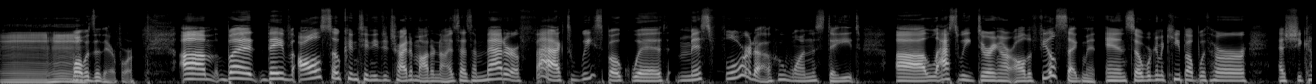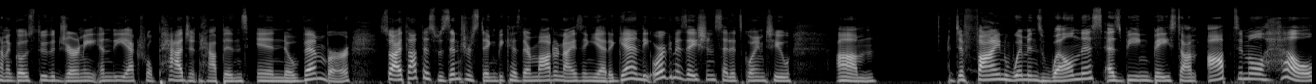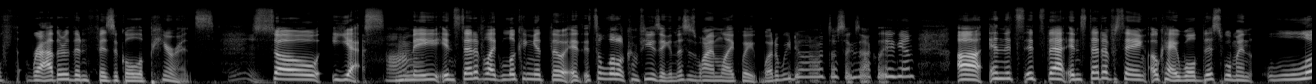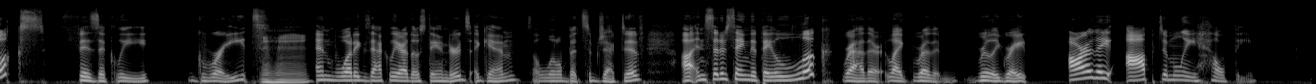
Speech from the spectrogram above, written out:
What was it there for? Um, but they've also continued to try to modernize. As a matter of fact, we spoke with Miss Florida, who won the state uh, last week during our All the Feels segment. And so we're going to keep up with her as she kind of goes through the journey, and the actual pageant happens in November. So I thought this was interesting because they're modernizing yet again. The organization said it's going to. Um, define women's wellness as being based on optimal health rather than physical appearance. So, yes, may instead of like looking at the it, it's a little confusing and this is why I'm like, wait, what are we doing with this exactly again? Uh and it's it's that instead of saying, okay, well this woman looks physically great Mm-hmm. and what exactly are those standards again it's a little bit subjective uh, instead of saying that they look rather like rather really great are they optimally healthy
